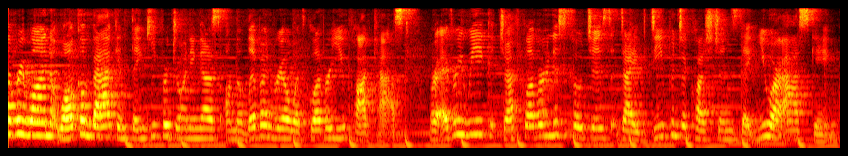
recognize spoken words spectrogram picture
everyone. Welcome back, and thank you for joining us on the Live Unreal with Glover U podcast, where every week Jeff Glover and his coaches dive deep into questions that you are asking.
